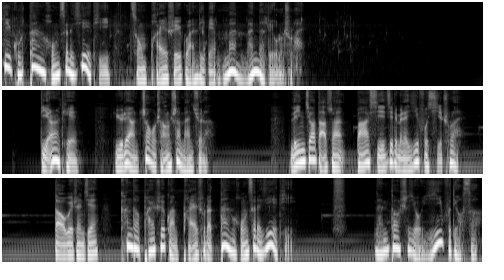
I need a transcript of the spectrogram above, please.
一股淡红色的液体从排水管里面慢慢的流了出来。第二天，于亮照常上班去了。林娇打算把洗衣机里面的衣服洗出来，到卫生间看到排水管排出的淡红色的液体，难道是有衣服掉色？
